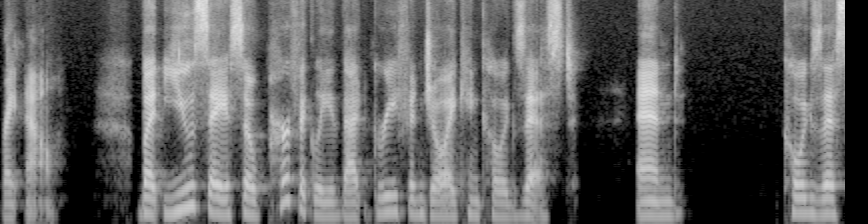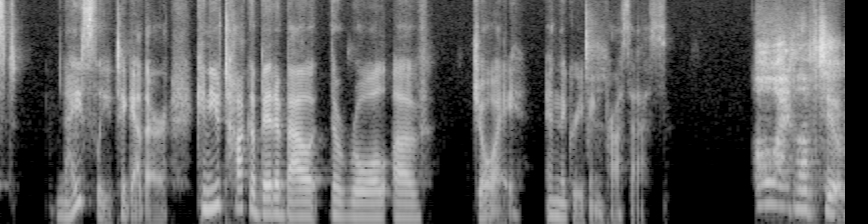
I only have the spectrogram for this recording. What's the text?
right now. But you say so perfectly that grief and joy can coexist and coexist nicely together. Can you talk a bit about the role of joy in the grieving process? Oh, I'd love to.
